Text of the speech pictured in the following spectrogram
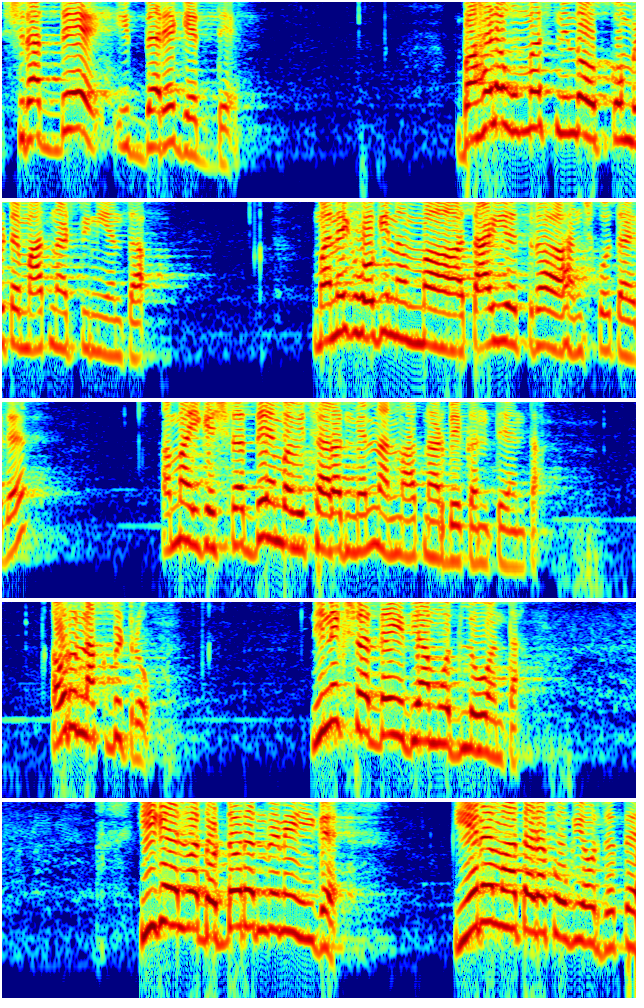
ಶ್ರದ್ಧೆ ಇದ್ದರೆ ಗೆದ್ದೆ. ಬಹಳ ಹುಮ್ಮಸ್ನಿಂದ ಒಪ್ಕೊಂಡ್ಬಿಟ್ಟೆ ಮಾತನಾಡ್ತೀನಿ ಅಂತ. ಮನೆಗೆ ಹೋಗಿ ನಮ್ಮ ತಾಯಿ ಹತ್ರ ಹಂಚ್ಕೋತಾ ಇದೆ. ಅಮ್ಮ ಈಗ ಶ್ರದ್ಧೆ ಎಂಬ ವಿಚಾರದ ಮೇಲೆ ನಾನು ಮಾತನಾಡ್ಬೇಕಂತೆ ಅಂತ. ಅವರು ನಕ್ಬಿಟ್ರು. ನಿನಗೆ ಶ್ರದ್ಧೆ ಇದೆಯಾ ಮೊದಲು ಅಂತ. ಹೀಗೆ ಅಲ್ವಾ? ದೊಡ್ಡವ್ರಂದ್ರೇ ಹೀಗೆ. ಏನೇ ಮಾತಾಡಕ್ಕೆ ಹೋಗಿ ಅವ್ರ ಜೊತೆ,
